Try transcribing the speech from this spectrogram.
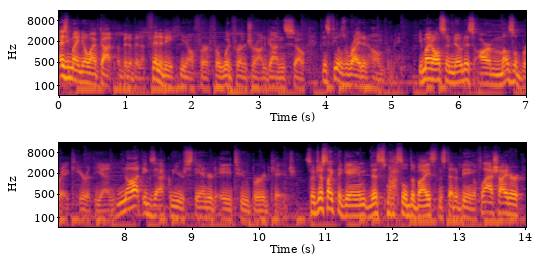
As you might know, I've got a bit of an affinity, you know, for, for wood furniture on guns, so this feels right at home for me. You might also notice our muzzle brake here at the end, not exactly your standard A2 bird cage. So just like the game, this muzzle device, instead of being a flash hider,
